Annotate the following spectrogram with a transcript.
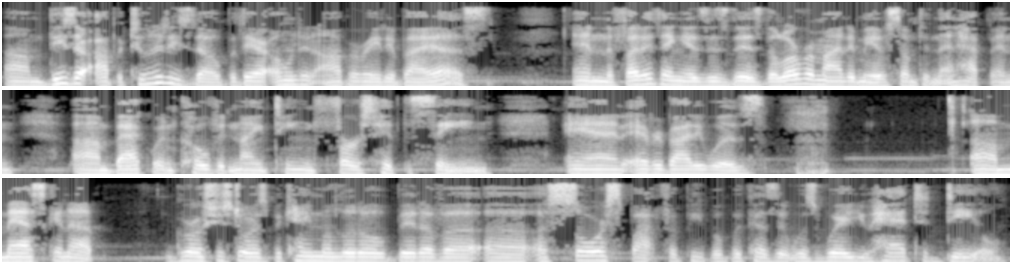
um, these are opportunities though, but they're owned and operated by us. And the funny thing is, is this: the Lord reminded me of something that happened um, back when COVID nineteen first hit the scene, and everybody was um, masking up. Grocery stores became a little bit of a, a, a sore spot for people because it was where you had to deal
